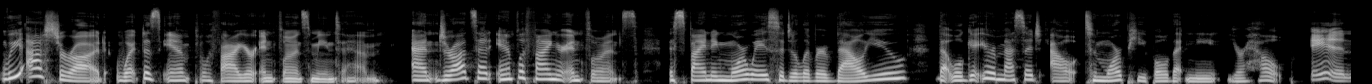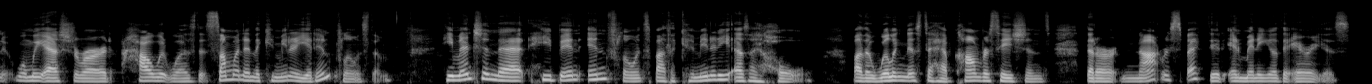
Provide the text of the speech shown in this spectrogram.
We asked Gerard, what does amplify your influence mean to him? And Gerard said, amplifying your influence is finding more ways to deliver value that will get your message out to more people that need your help. And when we asked Gerard how it was that someone in the community had influenced him, he mentioned that he'd been influenced by the community as a whole, by the willingness to have conversations that are not respected in many other areas.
